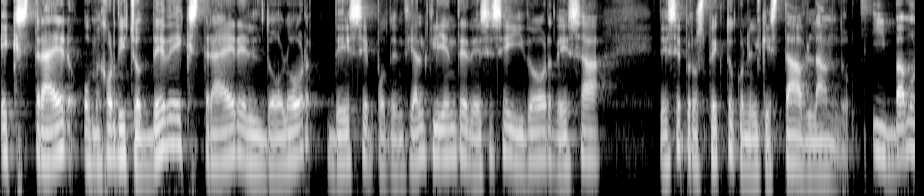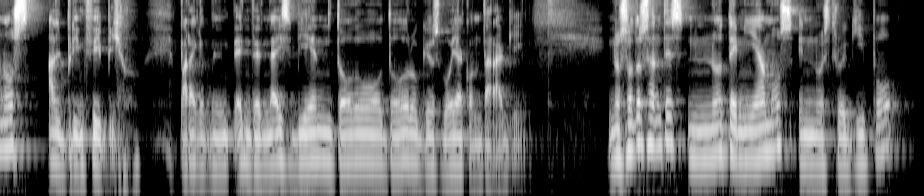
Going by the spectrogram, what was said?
extraer, o mejor dicho, debe extraer el dolor de ese potencial cliente, de ese seguidor, de, esa, de ese prospecto con el que está hablando. Y vámonos al principio, para que entendáis bien todo, todo lo que os voy a contar aquí. Nosotros antes no teníamos en nuestro equipo,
